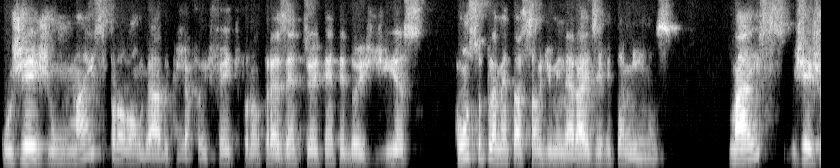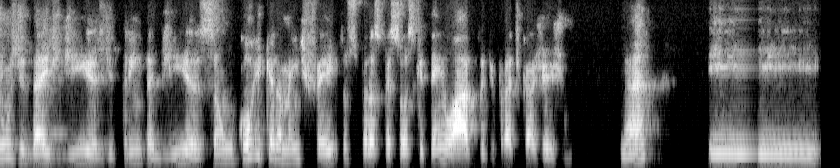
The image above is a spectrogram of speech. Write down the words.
o jejum mais prolongado que já foi feito foram 382 dias com suplementação de minerais e vitaminas. Mas jejuns de 10 dias, de 30 dias, são corriqueiramente feitos pelas pessoas que têm o hábito de praticar jejum, né? E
